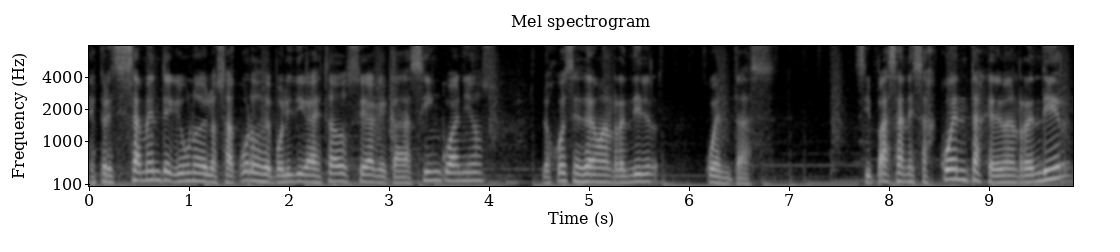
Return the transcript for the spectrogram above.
es precisamente que uno de los acuerdos de política de Estado sea que cada cinco años los jueces deban rendir cuentas. Si pasan esas cuentas que deben rendir,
